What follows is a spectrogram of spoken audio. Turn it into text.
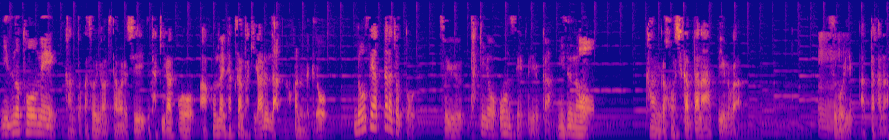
水の透明感とかそういうのは伝わるし、で滝がこう、あ、こんなにたくさんの滝があるんだってのわかるんだけど、どうせやったらちょっと、そういう滝の音声というか、水の感が欲しかったなっていうのが、うんすごいあったかな、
